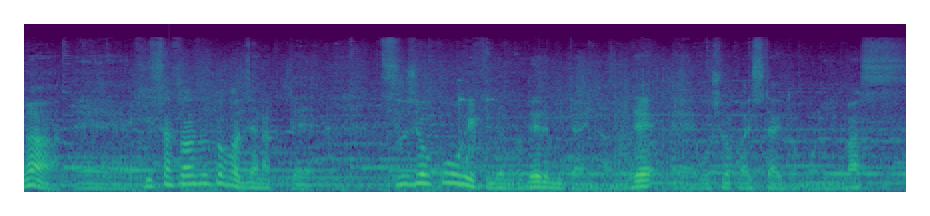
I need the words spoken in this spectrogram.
が、え、必殺技とかじゃなくて通常攻撃でも出るみたいなんで、えー、ご紹介したいと思います。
